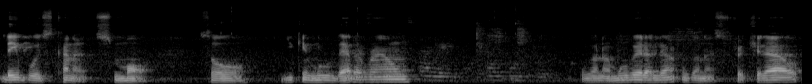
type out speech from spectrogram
label is kind of small. So you can move that around. We're gonna move it around we're gonna stretch it out.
